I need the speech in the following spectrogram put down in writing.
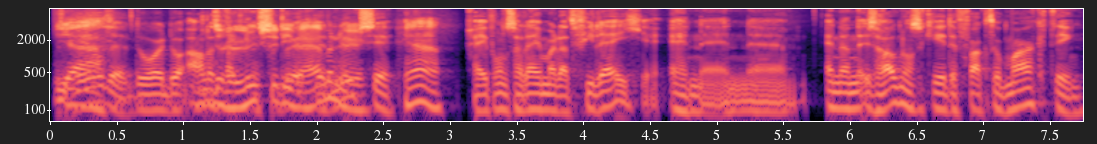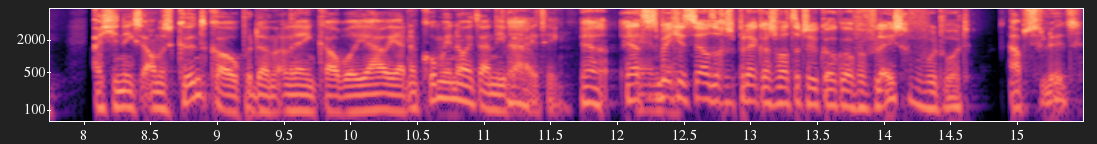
Ja. door, door alles door de luxe die we hebben nu. Ja. geef ons alleen maar dat filetje. En, en, eh, en dan is er ook nog eens een keer de factor marketing. Als je niks anders kunt kopen dan alleen kabeljauw, ja, dan kom je nooit aan die wijting. Ja, ja, het is een beetje hetzelfde gesprek als wat er natuurlijk ook over vlees gevoerd wordt. absoluut.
